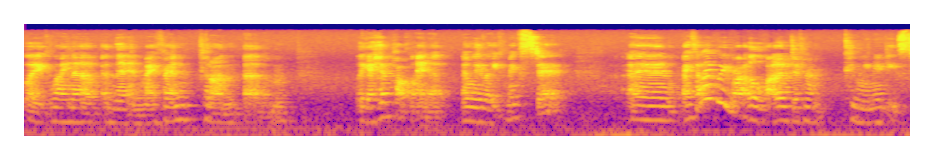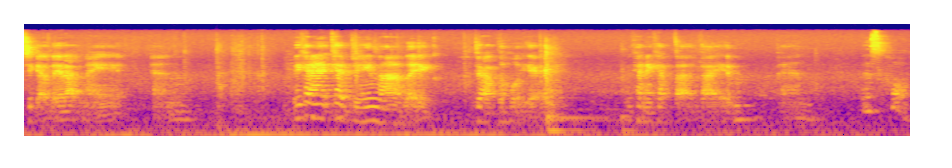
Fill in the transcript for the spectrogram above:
like lineup, and then my friend put on um, like a hip hop lineup, and we like mixed it. And I feel like we brought a lot of different communities together that night, and we kind of kept doing that like throughout the whole year. We kind of kept that vibe, and it was cool.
